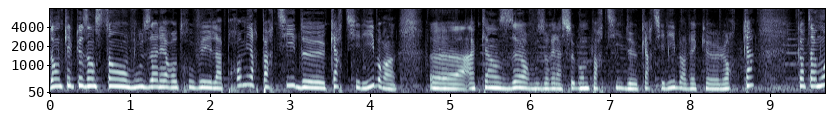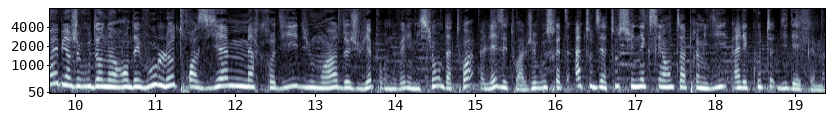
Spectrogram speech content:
Dans quelques instants, vous allez retrouver la première partie de Quartier Libre. Euh, à 15h, vous aurez la seconde partie de Quartier Libre avec euh, Lorca. Quant à moi, eh bien, je vous donne rendez-vous le troisième mercredi du mois de juillet pour une nouvelle émission d'Atois les étoiles. Je vous souhaite à toutes et à tous une excellente après-midi à l'écoute d'IDFM.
